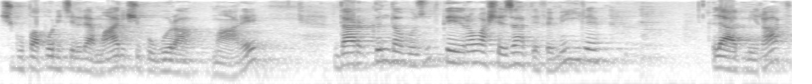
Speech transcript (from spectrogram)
și cu paporițele mari și cu gura mare, dar când au văzut că erau așezate femeile, le-a admirat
